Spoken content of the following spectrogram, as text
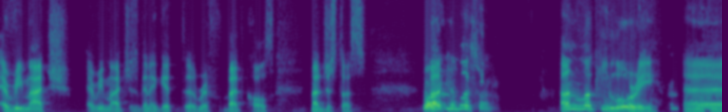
Every match, every match is gonna get the ref bad calls, not just us. Well, I this unlucky, one. unlucky Lori. Uh,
